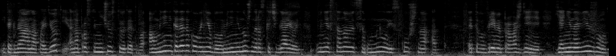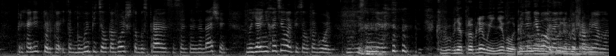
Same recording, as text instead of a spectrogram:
И тогда она пойдет, и она просто не чувствует этого. А у меня никогда такого не было. Мне не нужно раскочегаривать. Мне становится уныло и скучно от этого времяпровождения. Я ненавижу приходить только и как бы выпить алкоголь, чтобы справиться с этой задачей. Но я не хотела пить алкоголь. Если мне... У меня проблемы и не было. У меня не было да, никакой проблемы.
